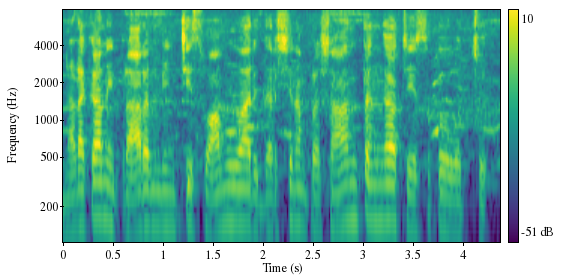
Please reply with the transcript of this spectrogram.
నడకని ప్రారంభించి స్వామివారి దర్శనం ప్రశాంతంగా చేసుకోవచ్చు.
